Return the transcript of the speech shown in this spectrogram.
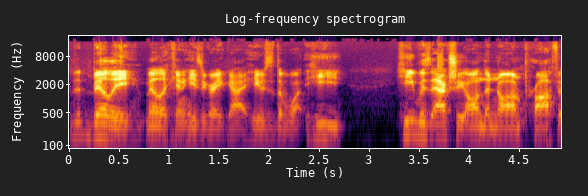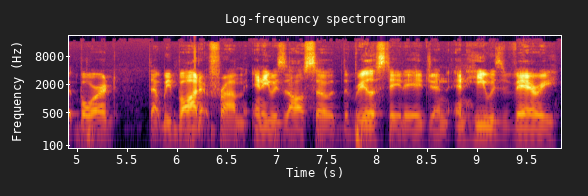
Billy Milliken. He's a great guy. He was the one. He he was actually on the nonprofit board that we bought it from, and he was also the real estate agent. And he was very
